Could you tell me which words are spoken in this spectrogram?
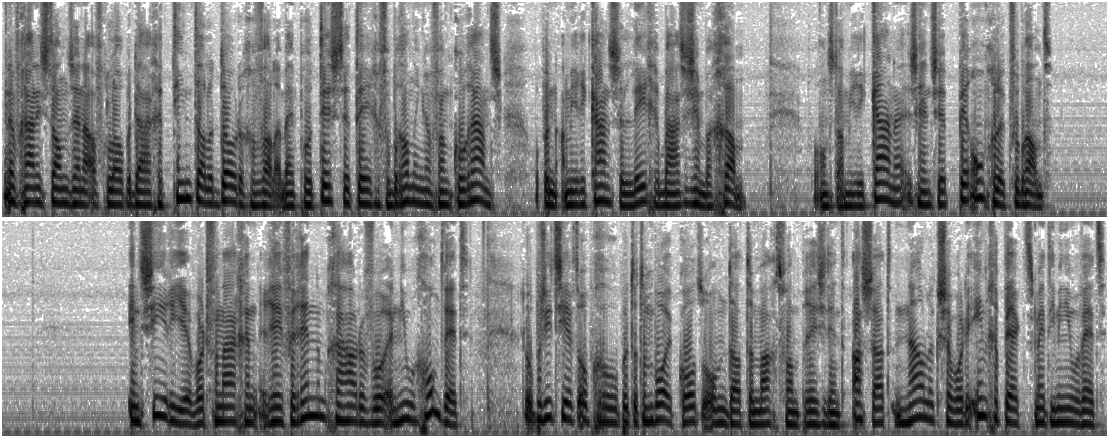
In Afghanistan zijn de afgelopen dagen tientallen doden gevallen bij protesten tegen verbrandingen van Korans op een Amerikaanse legerbasis in Bagram. Volgens de Amerikanen zijn ze per ongeluk verbrand. In Syrië wordt vandaag een referendum gehouden voor een nieuwe grondwet. De oppositie heeft opgeroepen tot een boycott omdat de macht van president Assad nauwelijks zou worden ingeperkt met die nieuwe wet.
